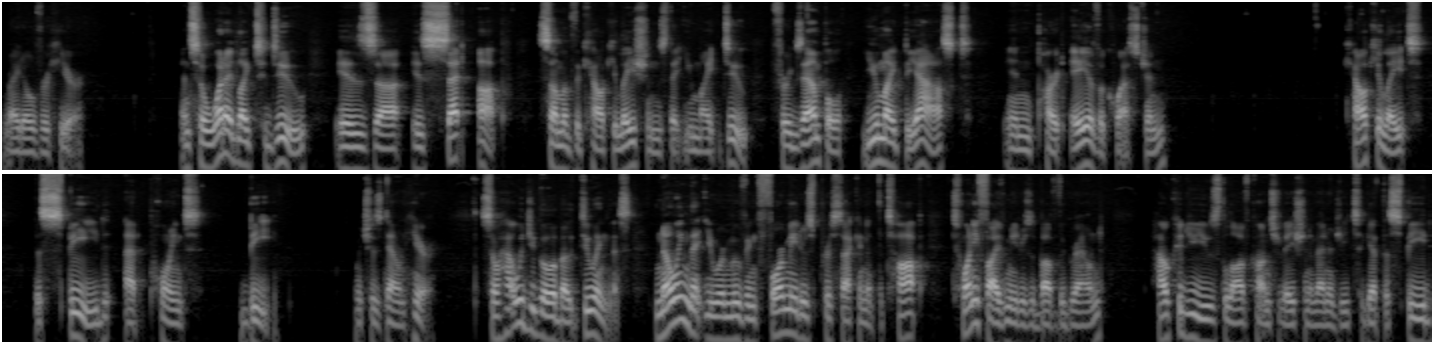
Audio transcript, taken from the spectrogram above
right over here. And so what I'd like to do is, uh, is set up some of the calculations that you might do. For example, you might be asked in part A of a question, calculate the speed at point B, which is down here. So how would you go about doing this? Knowing that you were moving 4 meters per second at the top, 25 meters above the ground, how could you use the law of conservation of energy to get the speed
